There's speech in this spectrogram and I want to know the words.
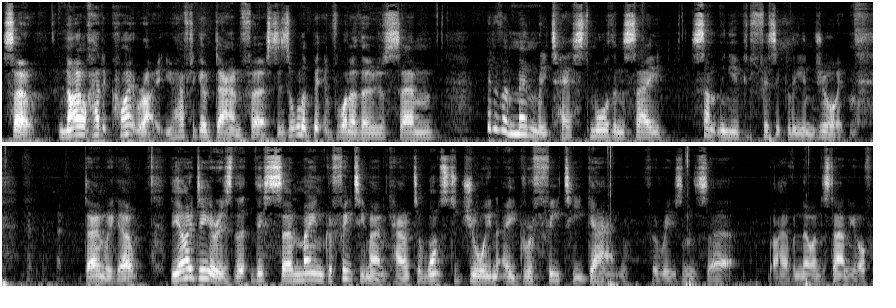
So, Niall had it quite right. You have to go down first. It's all a bit of one of those, um, bit of a memory test more than, say, something you could physically enjoy. Down we go. The idea is that this uh, main graffiti man character wants to join a graffiti gang for reasons uh, I have no understanding of,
